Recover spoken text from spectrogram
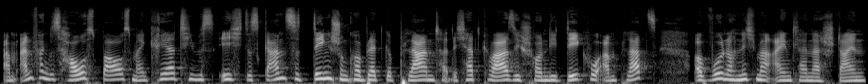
am Anfang des Hausbaus mein kreatives Ich das ganze Ding schon komplett geplant hat. Ich hatte quasi schon die Deko am Platz, obwohl noch nicht mal ein kleiner Stein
